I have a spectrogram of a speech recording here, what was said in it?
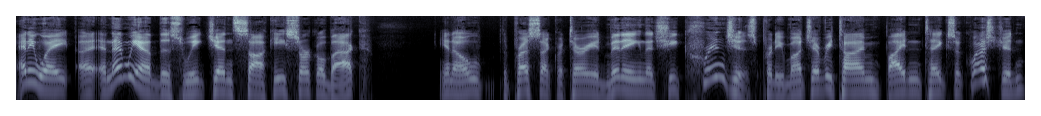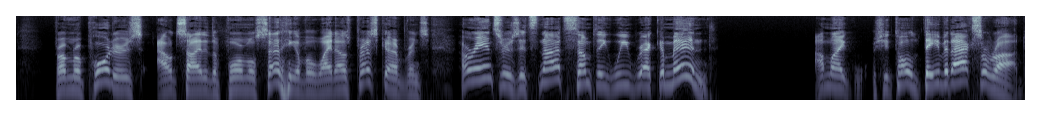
Anyway, uh, and then we had this week Jen Psaki circle back. You know, the press secretary admitting that she cringes pretty much every time Biden takes a question from reporters outside of the formal setting of a White House press conference. Her answer is it's not something we recommend. I'm like, she told David Axelrod.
